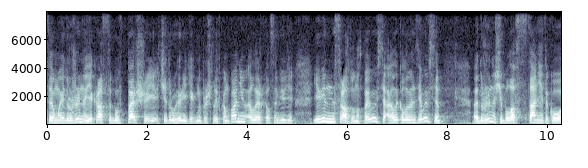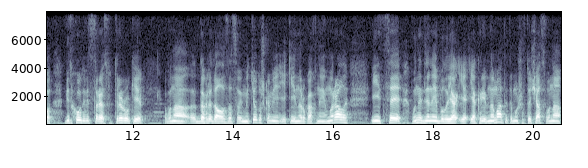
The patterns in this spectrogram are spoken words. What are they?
Це у моєї дружини. Якраз це був перший чи другий рік, як ми прийшли в компанію LR Health and Beauty. І він не сразу у нас з'явився, але коли він з'явився, Е, Дружина ще була в стані такого відходу від стресу. Три роки вона е, доглядала за своїми тітушками, які на руках в неї вмирали. І це вони для неї були як, як, як рівна мати, тому що в той час вона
